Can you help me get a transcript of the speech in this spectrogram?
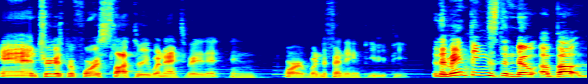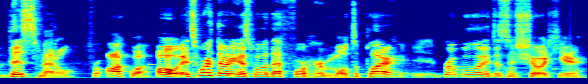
and triggers before slot 3 when activated in or when defending in PvP. The main things to note about this medal for Aqua. Oh, it's worth noting as well that for her multiplier, Roboloid doesn't show it here.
